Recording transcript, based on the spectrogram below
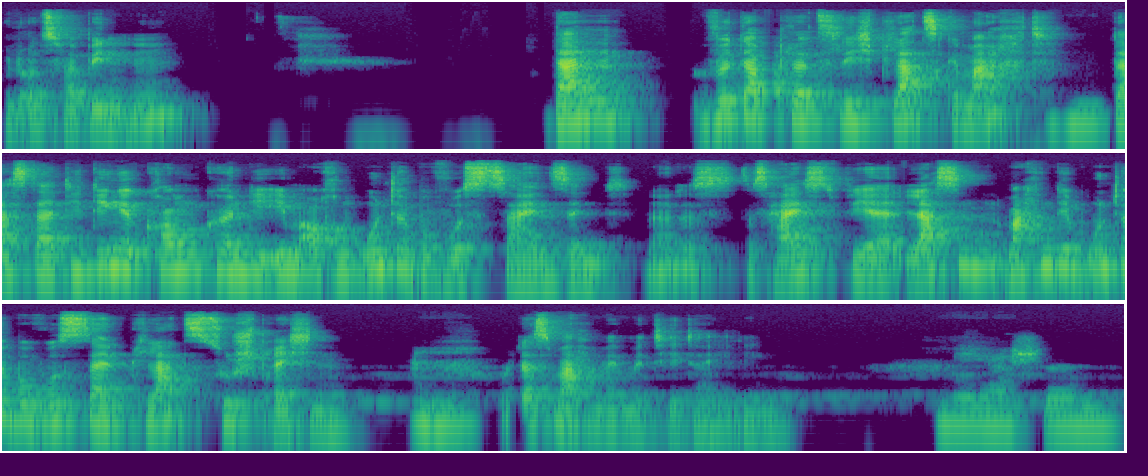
und uns verbinden, dann wird da plötzlich Platz gemacht, dass da die Dinge kommen können, die eben auch im Unterbewusstsein sind. Ne? Das, das heißt, wir lassen, machen dem Unterbewusstsein Platz zu sprechen. Mhm. Und das machen wir mit Theta Healing. Mega schön.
